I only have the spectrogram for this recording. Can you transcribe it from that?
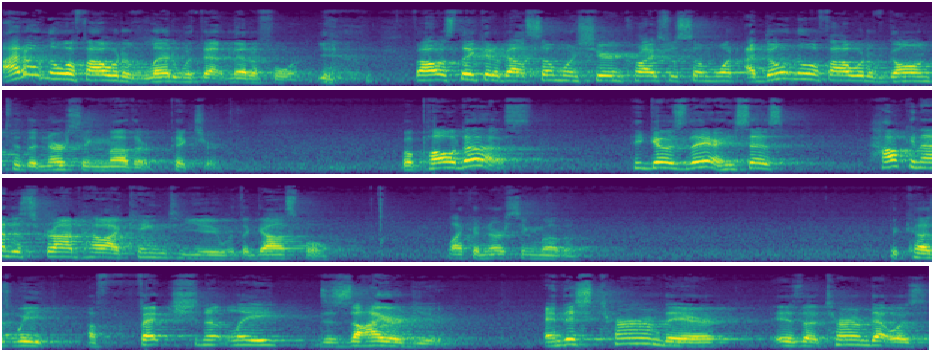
I don't know if I would have led with that metaphor. if I was thinking about someone sharing Christ with someone, I don't know if I would have gone to the nursing mother picture. But Paul does. He goes there. He says, How can I describe how I came to you with the gospel? like a nursing mother. Because we affectionately desired you. And this term there is a term that was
